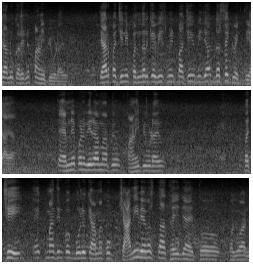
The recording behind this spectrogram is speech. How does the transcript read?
ચાલુ કરીને પાણી પીવડાવ્યું. ત્યાર પછીની પંદર કે વીસ મિનિટ પાછી બીજા દસેક વ્યક્તિ આવ્યા તો એમને પણ વિરામ આપ્યો, પાણી પીવડાવ્યું પછી એકમાંથી કોઈક બોલ્યું કે આમાં કોઈક ચાની વ્યવસ્થા થઈ જાય તો ભગવાન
